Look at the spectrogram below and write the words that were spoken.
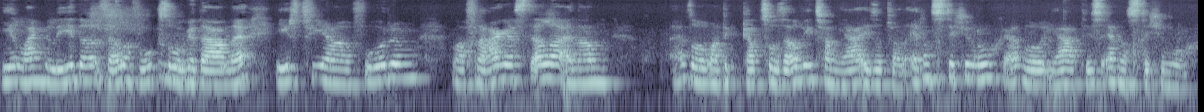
heel lang geleden, zelf ook zo gedaan. Hè. Eerst via een forum wat vragen stellen en dan zo, want ik had zo zelf iets van, ja, is het wel ernstig genoeg? Hè? Zo, ja, het is ernstig genoeg.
